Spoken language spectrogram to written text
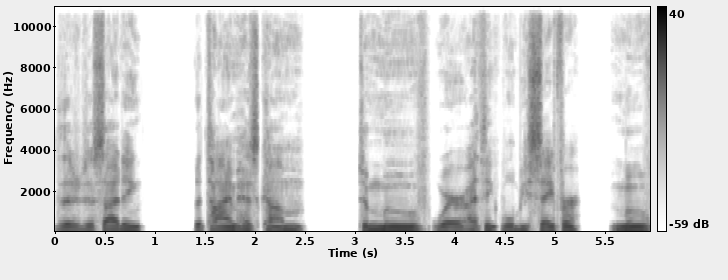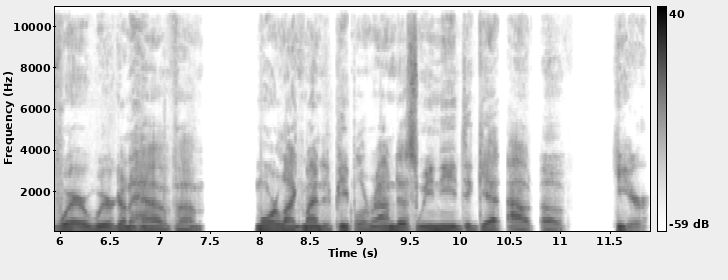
They're deciding the time has come to move where I think we'll be safer, move where we're going to have um, more like minded people around us. We need to get out of here.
